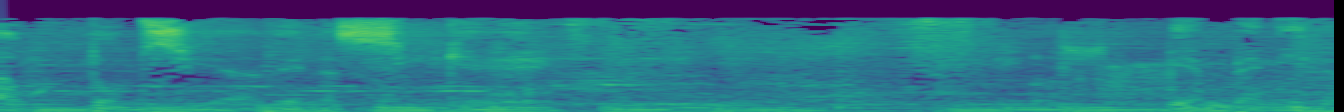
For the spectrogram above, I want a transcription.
Autopsia de la psique. Bienvenidos.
